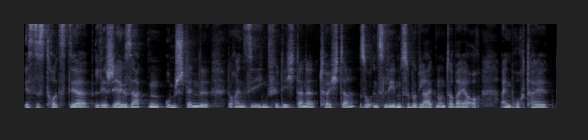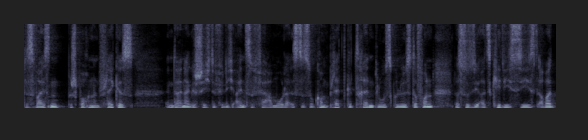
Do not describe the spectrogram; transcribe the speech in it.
Ist es trotz der leger gesagten Umstände doch ein Segen für dich, deine Töchter so ins Leben zu begleiten und dabei ja auch einen Bruchteil des weißen besprochenen Fleckes in deiner Geschichte für dich einzufärben? Oder ist es so komplett getrennt, losgelöst davon, dass du sie als Kiddies siehst? Aber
